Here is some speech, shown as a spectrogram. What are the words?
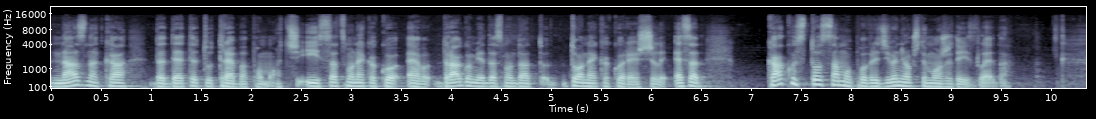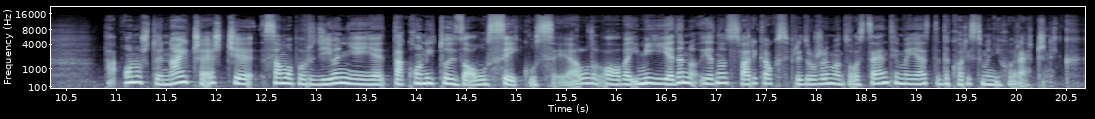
naznaka da detetu treba pomoći. I sad smo nekako, evo, drago mi je da smo da to, to nekako rešili. E sad, kako to samo povređivanje uopšte može da izgleda? Pa ono što je najčešće samopovređivanje je tako oni to zovu sekuse. Jel? Ovaj, mi jedan, jedna od stvari kako se pridružujemo adolescentima jeste da koristimo njihov rečnik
